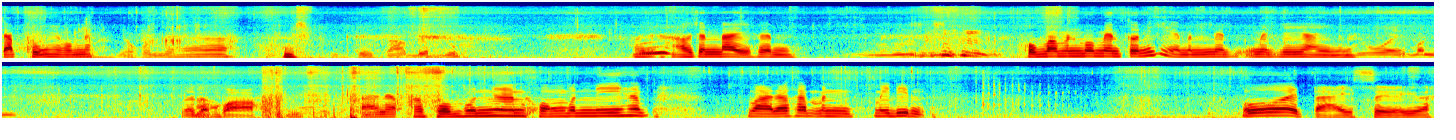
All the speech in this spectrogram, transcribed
จับถุงให้ผมหนะเดี๋ยวคนแม่เก็บตาเบ็ดอยู่เอาเอาจนได้เพื่อนผมว่ามันโมเมนตัวนี้มันเม็ดเม็ดใหญ่ๆนะโอ้ยมันได้ละปลาตายแล้วครับผมผลงานของวันนี้ครับ ว่าแล้วครับมันไม่ดิ้น โอ้ย ตายเสยว่ะ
